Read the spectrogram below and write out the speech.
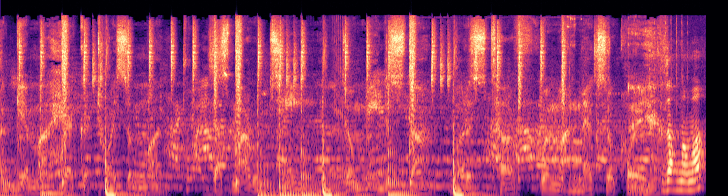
I get my haircut twice a month. That's my routine. Don't mean to stunt, but it's tough when my neck's so clean. Sag nochmal.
